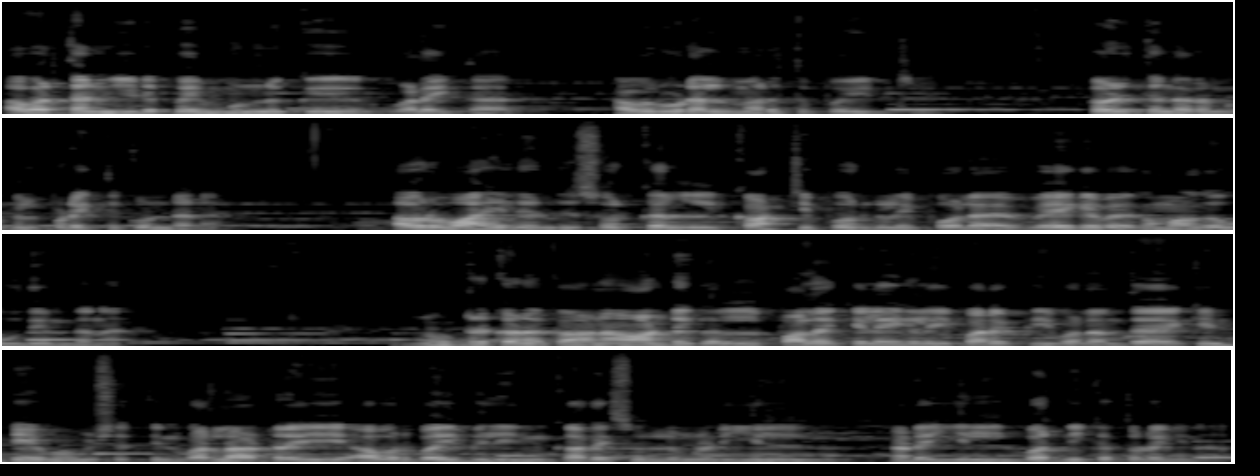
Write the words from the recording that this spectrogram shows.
அவர் தன் இடுப்பை முன்னுக்கு வளைத்தார். அவர் உடல் மறுத்து போயிற்று. கழுத்து நரம்புகள் புடைத்து கொண்டன. அவர் வாயிலிருந்து சொற்கள் காட்சி போர்களைப் போல வேக வேகமாக ஊதிர்ந்தன. நூற்றுக்கணக்கான ஆண்டுகள் பல கிளைகளை பரப்பி வளர்ந்த கிண்டே வம்சத்தின் வரலாற்றை அவர் பைபிளின் கதை சொல்லும் நடியில் நடையில் வர்ணிக்கத் தொடங்கினார்.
